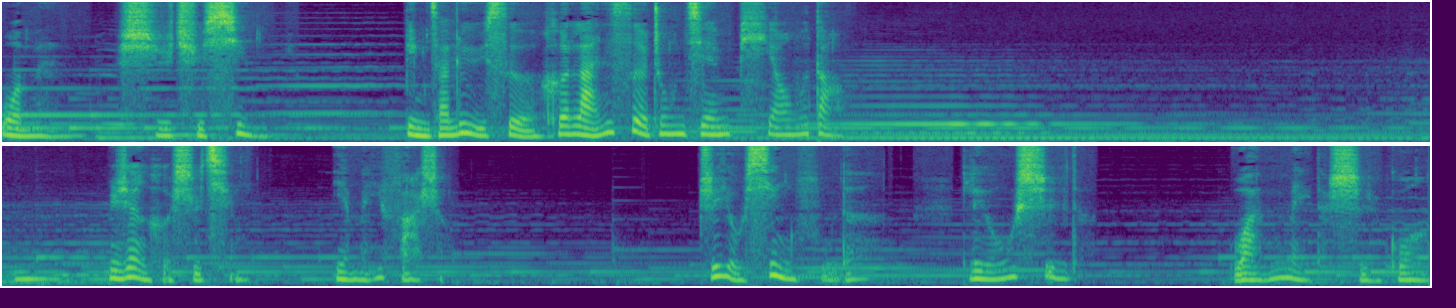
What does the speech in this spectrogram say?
我们失去性命，并在绿色和蓝色中间飘荡。任何事情也没发生，只有幸福的、流逝的、完美的时光。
